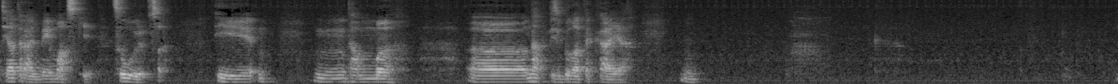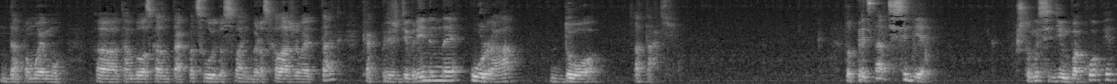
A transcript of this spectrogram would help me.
театральные маски целуются – и там э, надпись была такая. Да, по-моему, э, там было сказано так, поцелуй до свадьбы расхолаживает так, как преждевременное ура до атаки. Вот представьте себе, что мы сидим в окопе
